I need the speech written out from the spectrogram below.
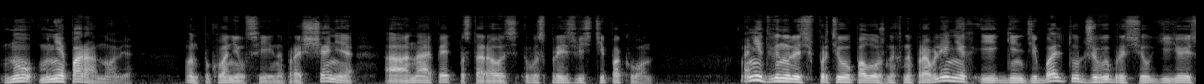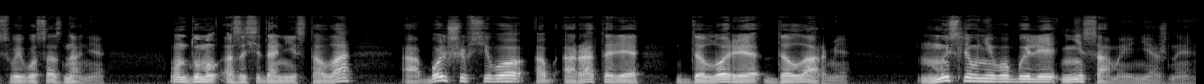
Ну, мне пора, Нови». Он поклонился ей на прощание, а она опять постаралась воспроизвести поклон. Они двинулись в противоположных направлениях, и Гендибаль тут же выбросил ее из своего сознания. Он думал о заседании стола, а больше всего об ораторе Делоре Деларме. Мысли у него были не самые нежные.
